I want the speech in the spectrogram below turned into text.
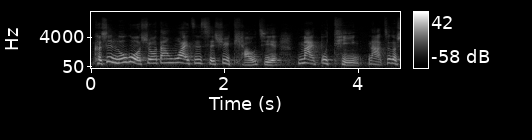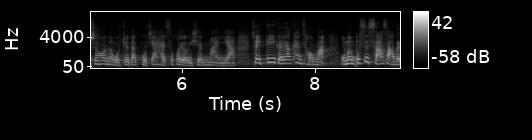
可是如果说当外资持续调节卖不停，那这个时候呢，我觉得股价还是会有一些卖压。所以第一个要看筹码，我们不是傻傻的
